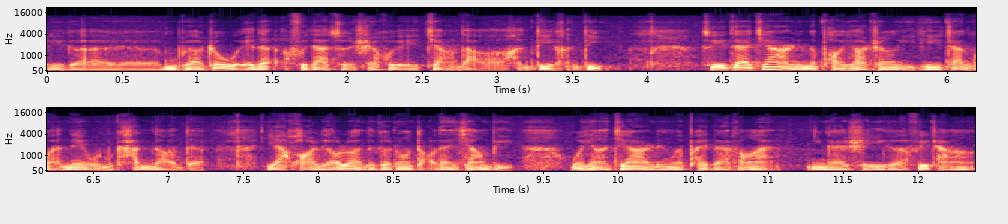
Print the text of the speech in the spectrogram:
这个目标周围的附加损失会降到很低很低。所以在歼二零的咆哮声以及展馆内我们看到的眼花缭乱的各种导弹相比，我想歼二零的配弹方案应该是一个非常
